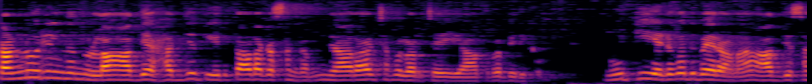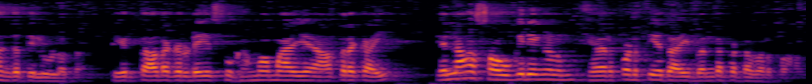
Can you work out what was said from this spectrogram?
കണ്ണൂരിൽ നിന്നുള്ള ആദ്യ ഹജ്ജ് തീർത്ഥാടക സംഘം ഞായറാഴ്ച പുലർച്ചെ യാത്ര തിരിക്കും. നൂറ്റി എഴുപത് പേരാണ് ആദ്യ സംഘത്തിലുള്ളത്. തീർത്ഥാടകരുടെ സുഗമമായ യാത്രക്കായി എല്ലാ സൗകര്യങ്ങളും ഏർപ്പെടുത്തിയതായി ബന്ധപ്പെട്ടവർ പറഞ്ഞു.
